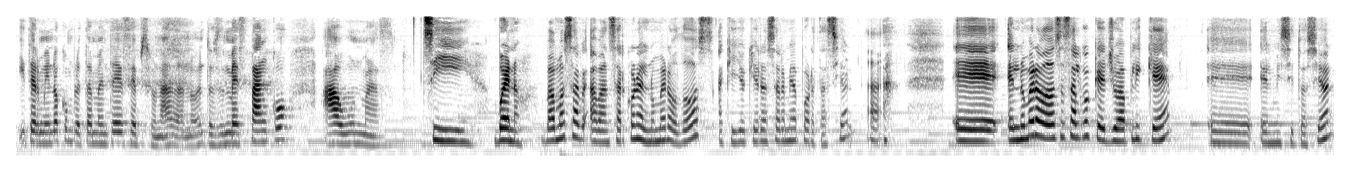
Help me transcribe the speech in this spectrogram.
y termino completamente decepcionada, ¿no? Entonces me estanco aún más. Sí, bueno, vamos a avanzar con el número dos. Aquí yo quiero hacer mi aportación. Ah, eh, el número dos es algo que yo apliqué eh, en mi situación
